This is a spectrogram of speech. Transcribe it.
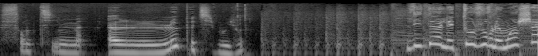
centimes euh, le petit bouillon. Lidl est toujours le moins cher,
